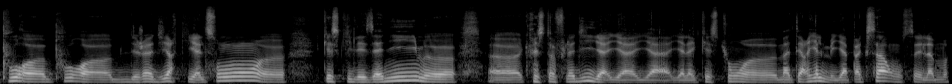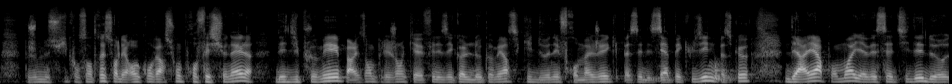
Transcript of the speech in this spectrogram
pour, pour déjà dire qui elles sont, qu'est-ce qui les anime. Christophe l'a dit, il y, a, la question euh, matérielle, mais il n'y a pas que ça. On sait, je me suis concentré sur les reconversions professionnelles des diplômés, par exemple les gens qui avaient fait des écoles de commerce et qui devenaient fromagers, qui passaient des CAP cuisine, parce que derrière, pour moi, il y avait cette idée de,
